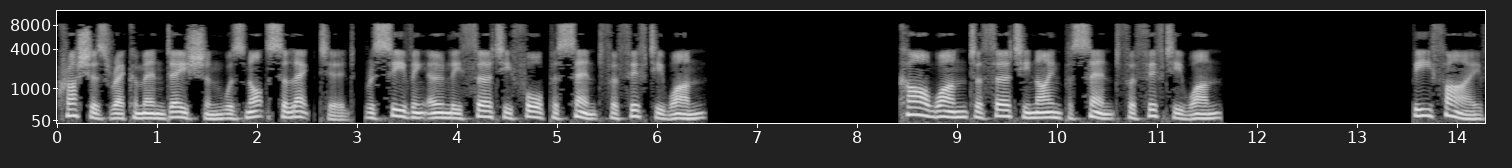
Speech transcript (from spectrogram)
Krush's recommendation was not selected, receiving only 34% for 51 Car 1 to 39% for 51 B5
